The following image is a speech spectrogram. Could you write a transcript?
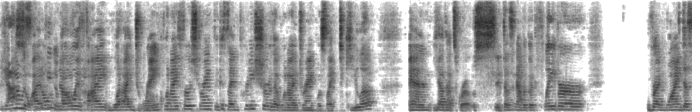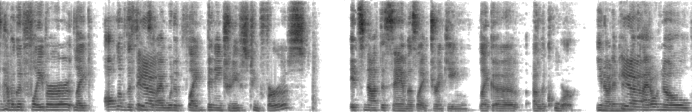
Yeah, I so I don't know if that. I what I drank when I first drank because I'm pretty sure that what I drank was like tequila, and yeah, that's gross. It doesn't have a good flavor. Red wine doesn't have a good flavor. Like all of the things Yeah. that I would have like been introduced to first, it's not the same as like drinking like a, a liqueur. You know what I mean? Like Yeah. I don't know.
